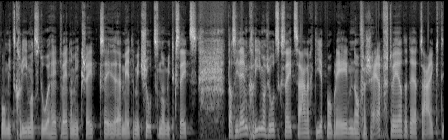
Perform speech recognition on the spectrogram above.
wo mit Klima zu tun hat, weder mit, äh, weder mit Schutz noch mit Gesetz, dass in dem Klimaschutzgesetz eigentlich die Probleme noch verschärft werden, der zeigt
